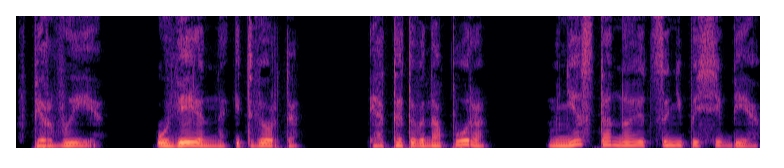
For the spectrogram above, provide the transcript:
Впервые, уверенно и твердо. И от этого напора мне становится не по себе.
